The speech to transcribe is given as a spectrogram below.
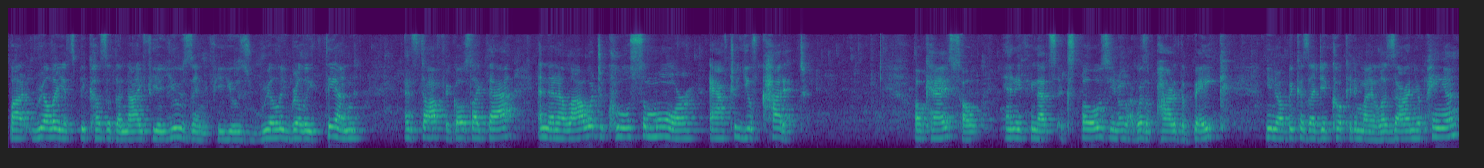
But really, it's because of the knife you're using. If you use really, really thin, and stuff. It goes like that. And then allow it to cool some more after you've cut it. Okay, so anything that's exposed, you know, that wasn't part of the bake, you know, because I did cook it in my lasagna pan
